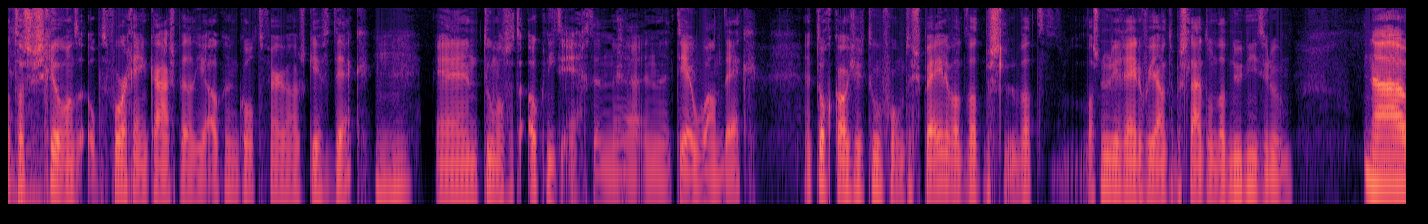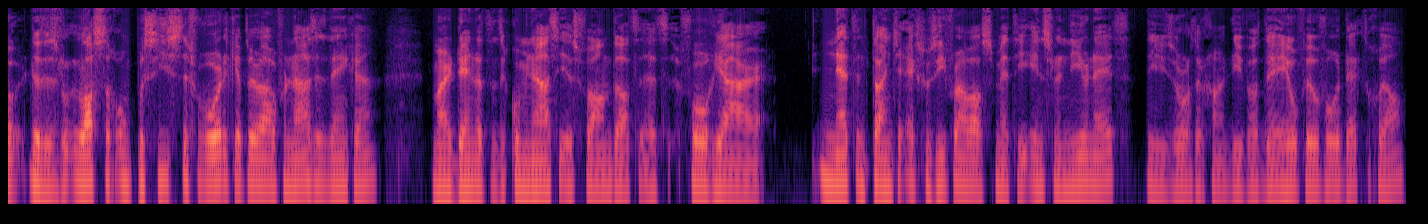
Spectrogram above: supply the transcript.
Wat was het verschil? Want op het vorige NK speelde je ook een God Pharaoh's Gift deck. Mhm. En toen was het ook niet echt een, eh, een tier 1 deck. En toch koos je er toen voor om te spelen. Wat, wat, wat was nu de reden voor jou om te besluiten om dat nu niet te doen? Nou, dat is lastig om precies te verwoorden. Ik heb er wel over na zitten denken. Maar ik denk dat het een combinatie is van dat het vorig jaar net een tandje explosiever was met die Insulin Neonate. Die zorgde er gewoon, die was, deed heel veel voor het deck toch wel.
